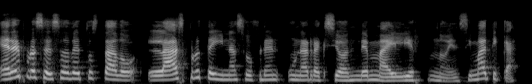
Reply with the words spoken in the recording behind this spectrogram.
En el proceso de tostado, las proteínas sufren una reacción de Maillard no enzimática.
